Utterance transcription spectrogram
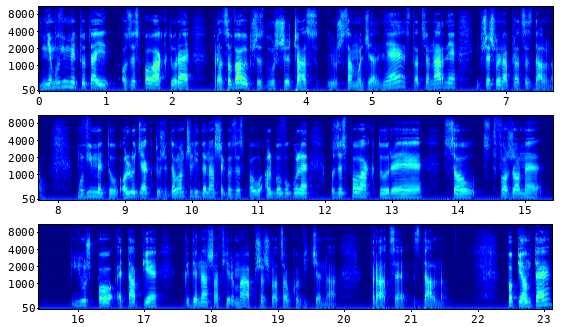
I nie mówimy tutaj o zespołach, które pracowały przez dłuższy czas już samodzielnie, stacjonarnie i przeszły na pracę zdalną. Mówimy tu o ludziach, którzy dołączyli do naszego zespołu, albo w ogóle o zespołach, które są stworzone już po etapie, gdy nasza firma przeszła całkowicie na pracę zdalną. Po piąte,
